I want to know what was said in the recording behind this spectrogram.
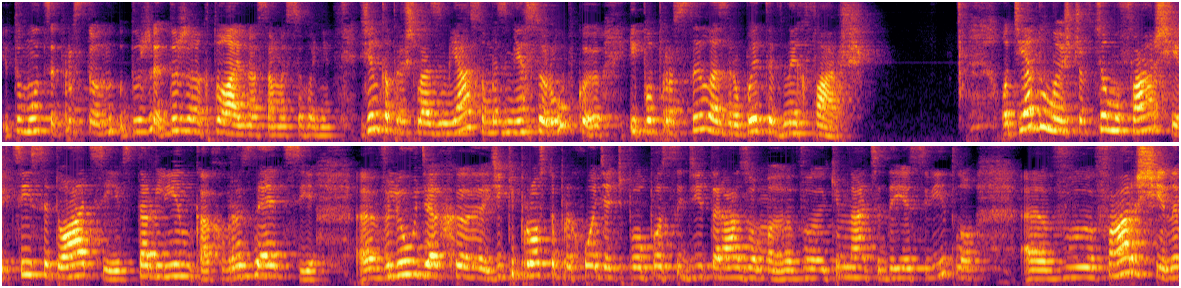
І тому це просто ну, дуже, дуже актуально саме сьогодні. Жінка прийшла з м'ясом з м'ясорубкою і попросила зробити в них фарш. От я думаю, що в цьому фарші, в цій ситуації, в старлінках, в розетці, е, в людях, е, які просто приходять по- посидіти разом е, в кімнаті, де є світло, в фарші, не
